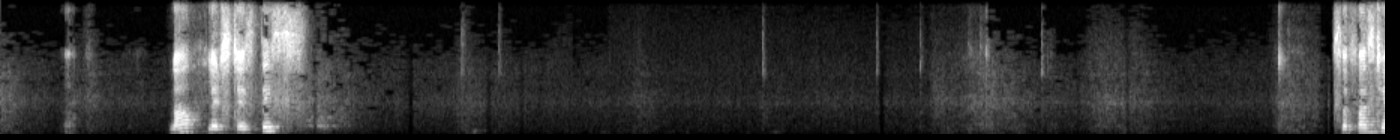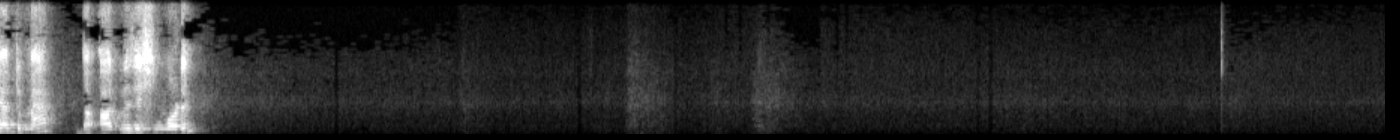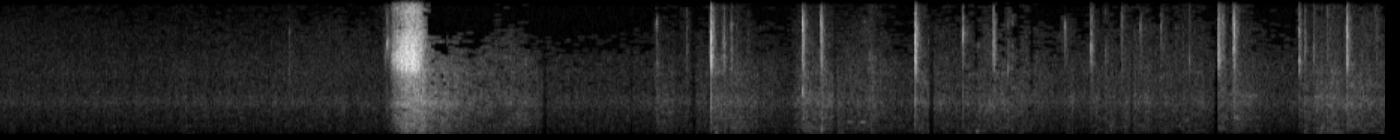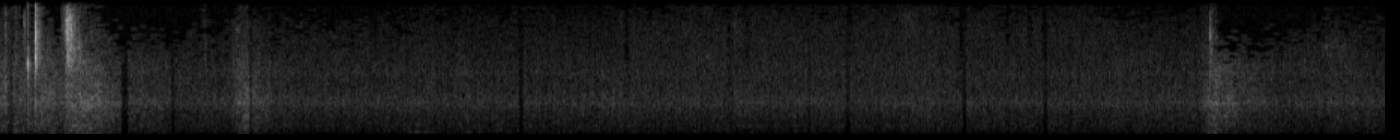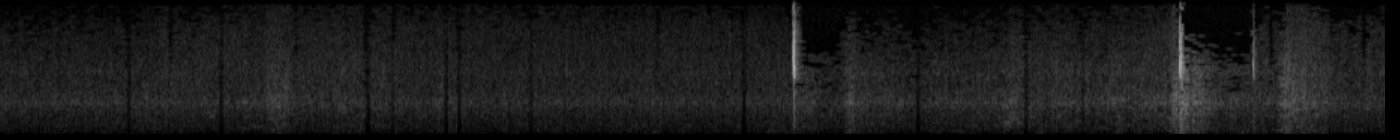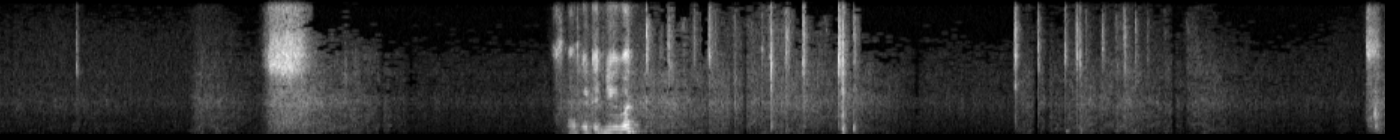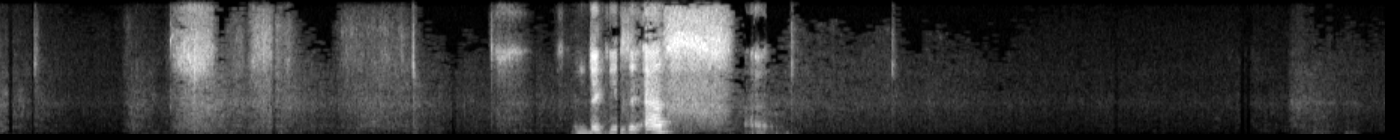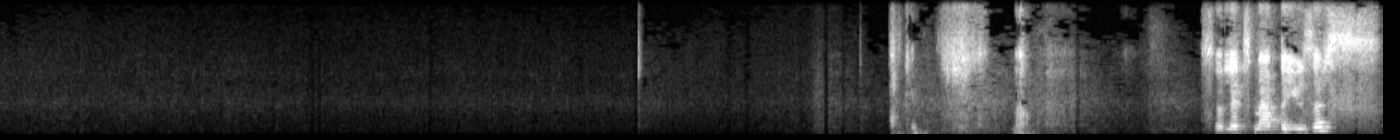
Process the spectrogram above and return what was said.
Now let's test this. So first you have to map the organization model So I get a new one. We'll take easy as okay now so let's map the users.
